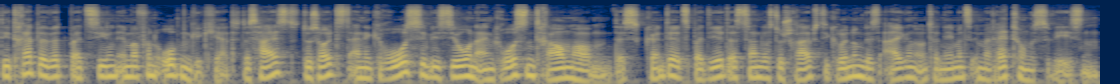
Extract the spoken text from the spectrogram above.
die Treppe wird bei Zielen immer von oben gekehrt. Das heißt, du solltest eine große Vision, einen großen Traum haben. Das könnte jetzt bei dir das sein, was du schreibst, die Gründung des eigenen Unternehmens im Rettungswesen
